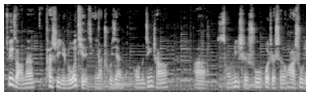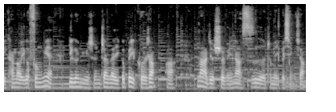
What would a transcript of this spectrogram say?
最早呢，它是以裸体的形象出现的。我们经常啊，从历史书或者神话书里看到一个封面，一个女神站在一个贝壳上啊。那就是维纳斯的这么一个形象，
